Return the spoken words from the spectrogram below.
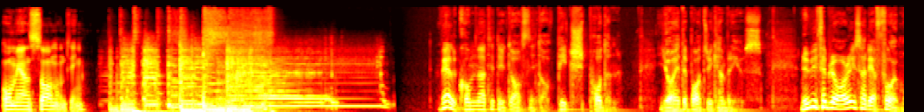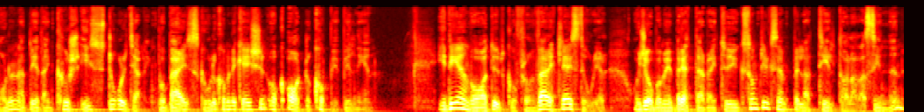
om jag ens sa någonting. Välkomna till ett nytt avsnitt av Pitchpodden. Jag heter Patrik Hambreus. Nu i februari så hade jag förmånen att leda en kurs i storytelling på Bergs School of Communication och Art och Copyutbildningen. Idén var att utgå från verkliga historier och jobba med berättarverktyg som till exempel att tilltala alla sinnen,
